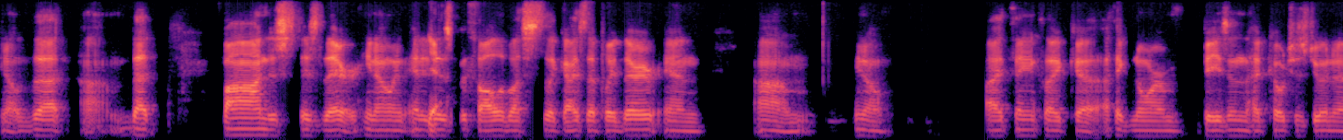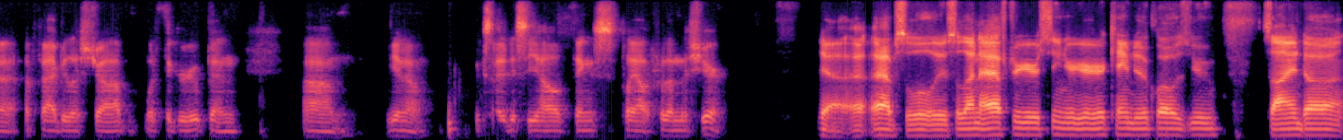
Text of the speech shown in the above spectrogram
you know that um, that bond is is there you know and, and it yeah. is with all of us the guys that played there and um, you know i think like uh, i think norm Bazin, the head coach is doing a, a fabulous job with the group and um, you know excited to see how things play out for them this year yeah absolutely so then after your senior year came to a close you signed uh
